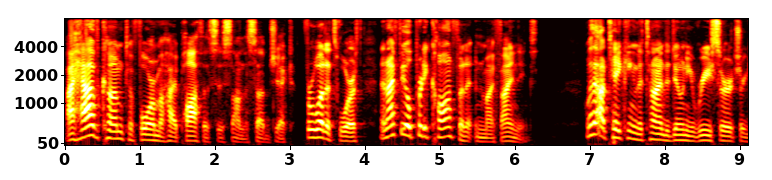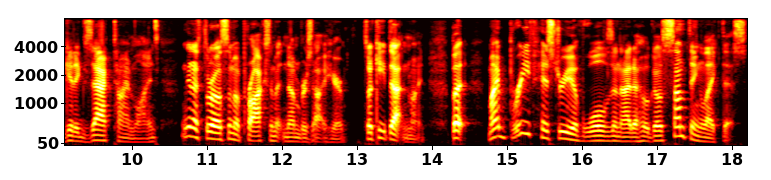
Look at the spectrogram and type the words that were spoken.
I have come to form a hypothesis on the subject, for what it's worth, and I feel pretty confident in my findings. Without taking the time to do any research or get exact timelines, I'm going to throw some approximate numbers out here, so keep that in mind. But my brief history of wolves in Idaho goes something like this.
